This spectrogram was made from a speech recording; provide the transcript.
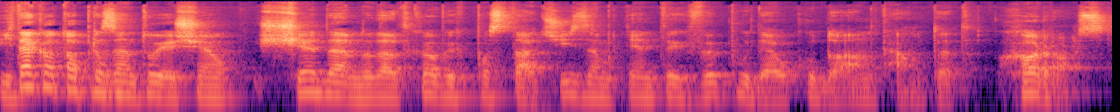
I tak oto prezentuje się 7 dodatkowych postaci zamkniętych w pudełku do Uncounted Horrors.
